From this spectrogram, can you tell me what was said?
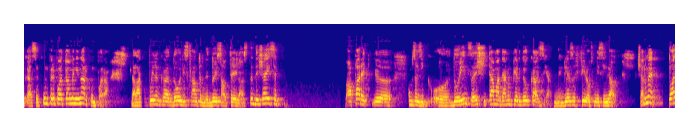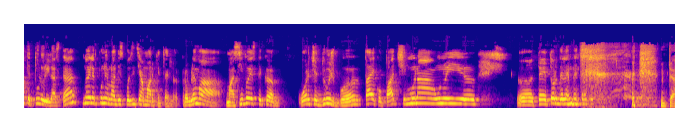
8% ca să cumperi, poate oamenii n-ar cumpăra. Dar dacă pui lângă două discounturi de 2 sau 3%, deja îi se apare, uh, cum să zic, o dorință și teama de a nu pierde ocazia. În engleză, fear of missing out. Și anume, toate tulurile astea, noi le punem la dispoziția marketerilor. Problema masivă este că orice drujbă taie copaci în mâna unui uh, uh, tăietor de lemn pentru da.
